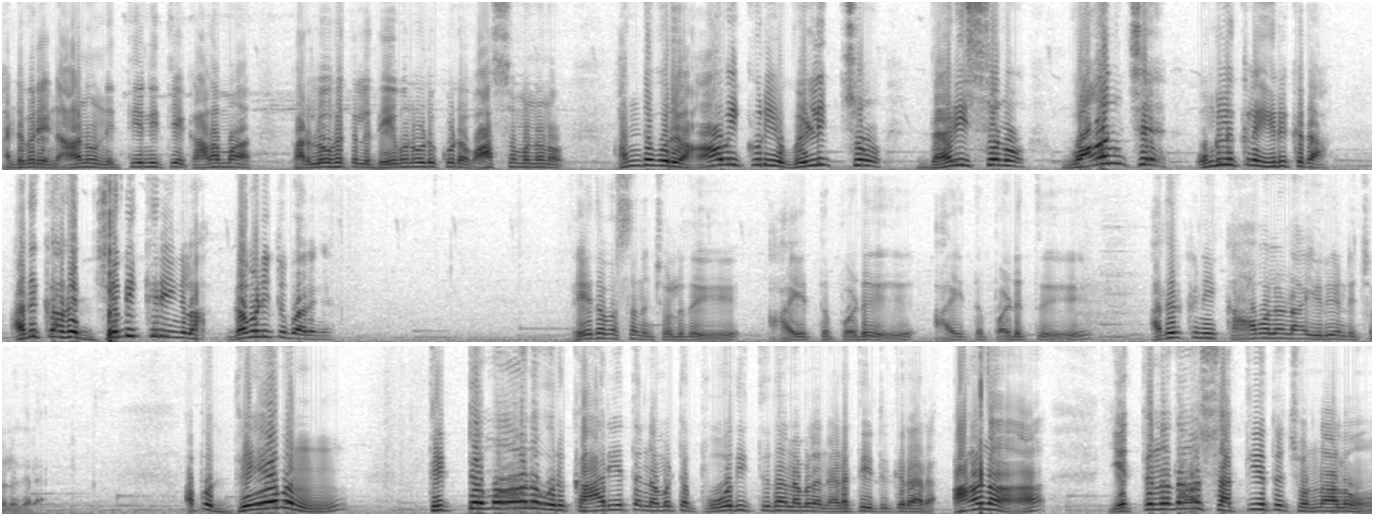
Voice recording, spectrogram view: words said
ஆண்டவரே நானும் நித்திய நித்திய காலமாக பரலோகத்தில் தேவனோடு கூட வாசம் பண்ணணும். அந்த ஒரு ஆவிக்குரிய வெளிச்சம் தரிசனம் வாஞ்ச உங்களுக்குள்ள இருக்குதா? அதுக்காக ஜெபிக்கிறீங்களா? கவனித்து பாருங்க. வேதவசனம் சொல்லுது ஆயத்தப்படு ஆயத்தப்படுத்து அதற்கு நீ காவலனாயிரு என்று சொல்லுகிறார். அப்போ தேவன் திட்டமான ஒரு காரியத்தை நம்மகிட்ட போதித்து தான் நம்மளை நடத்திட்டு இருக்கிறாரு ஆனால் எத்தனை தான் சத்தியத்தை சொன்னாலும்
